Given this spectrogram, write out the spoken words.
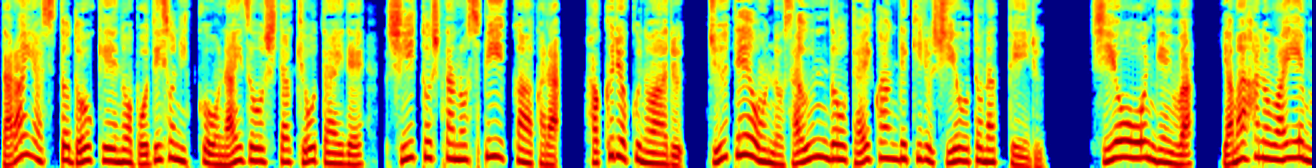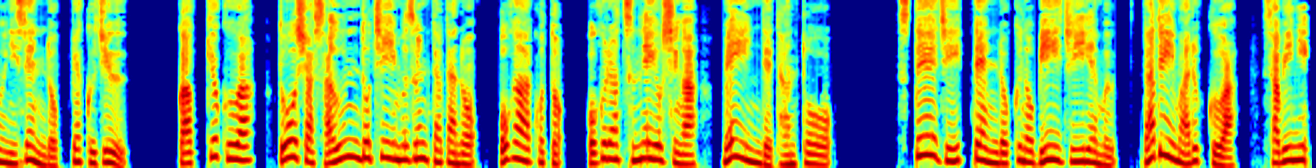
ダライアスと同型のボディソニックを内蔵した筐体で、シート下のスピーカーから迫力のある重低音のサウンドを体感できる仕様となっている。使用音源はヤマハの YM2610。楽曲は同社サウンドチームズンタタの小川こと小倉常義がメインで担当。ステージ1.6の BGM、ダディマルックは、サビに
